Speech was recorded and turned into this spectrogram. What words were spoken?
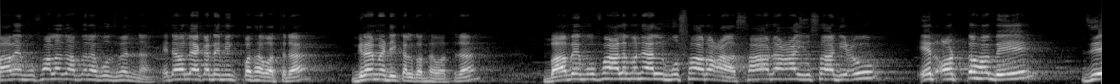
বাবে মুফালা তো আপনারা বুঝবেন না। এটা হলো একাডেমিক কথাবার্তা গ্রামেটিক্যাল কথাবার্তা। বাবে মুফাল মানে আল মুসারা এর অর্থ হবে যে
